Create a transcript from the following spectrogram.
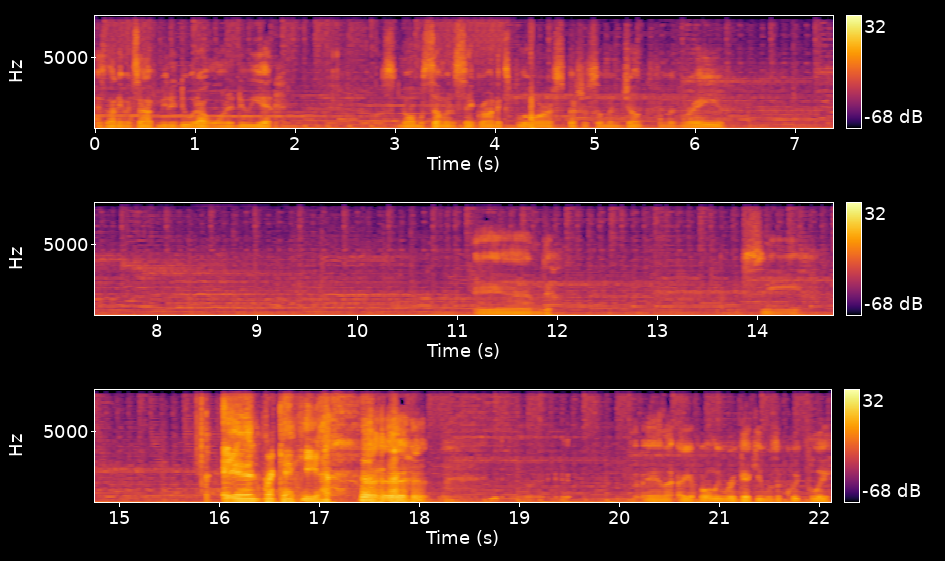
It's not even time for me to do what I want to do yet. Normal summon Synchron Explorer, special summon Junk from the grave. And see. And Raigeki. Man, like, if only Raigeki was a quick play.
